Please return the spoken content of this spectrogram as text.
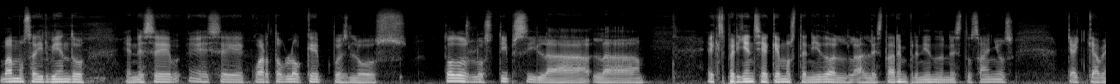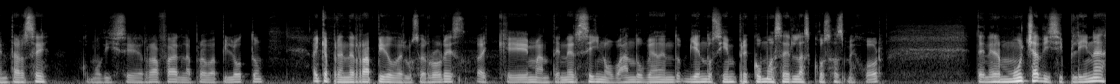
vamos a ir viendo en ese, ese cuarto bloque pues los todos los tips y la, la experiencia que hemos tenido al, estar emprendiendo en estos años, que hay que aventarse, como dice Rafa, en la prueba piloto. Hay que aprender rápido de los errores, hay que mantenerse innovando, viendo, viendo siempre cómo hacer las cosas mejor, tener mucha disciplina,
